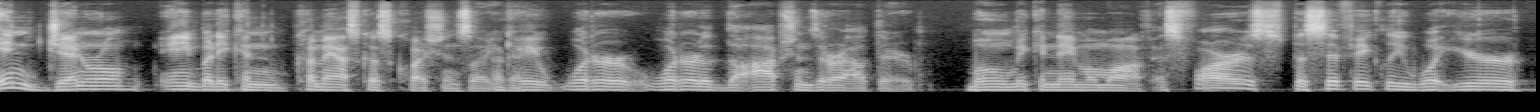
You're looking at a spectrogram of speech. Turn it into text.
in general, anybody can come ask us questions like, "Hey, what are what are the options that are out there?" Boom, we can name them off. As far as specifically what you're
